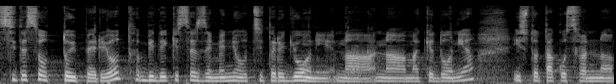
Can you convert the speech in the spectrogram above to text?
сите се од тој период, бидејќи се земени од сите региони на, на Македонија. Исто така, освен на,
